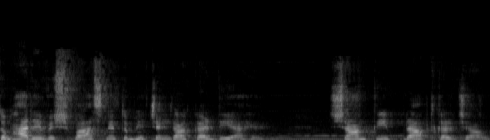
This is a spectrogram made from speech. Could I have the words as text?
तुम्हारे विश्वास ने तुम्हें चंगा कर दिया है। शांति प्राप्त कर जाओ।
